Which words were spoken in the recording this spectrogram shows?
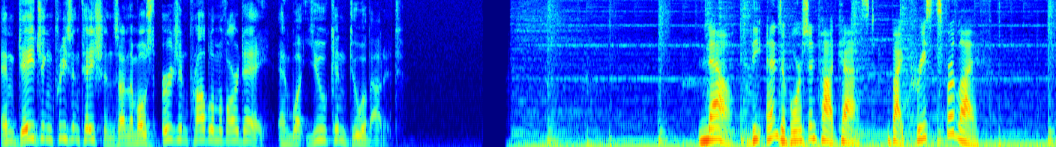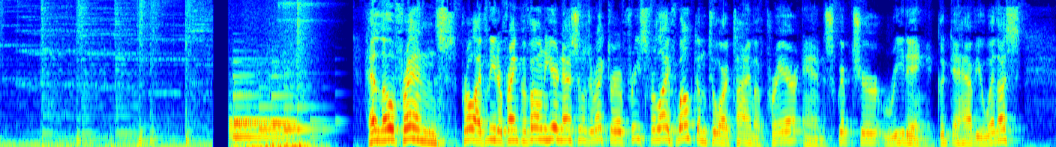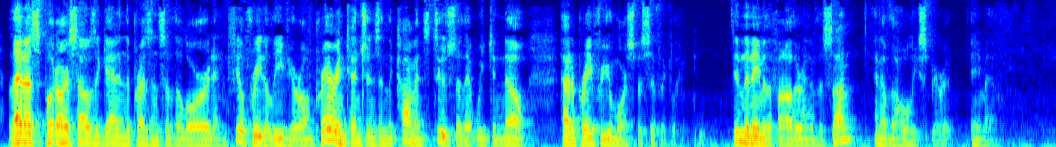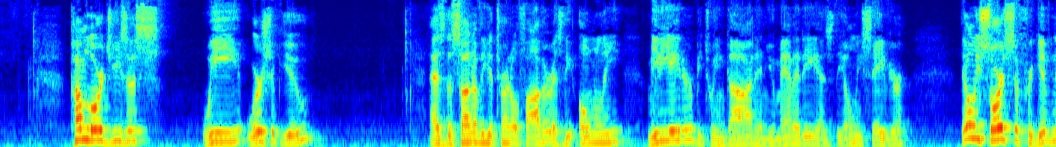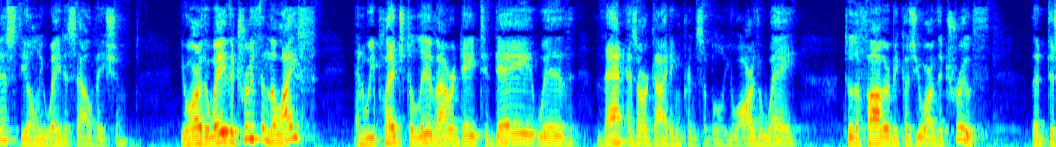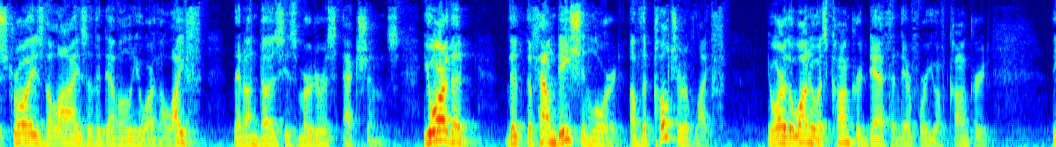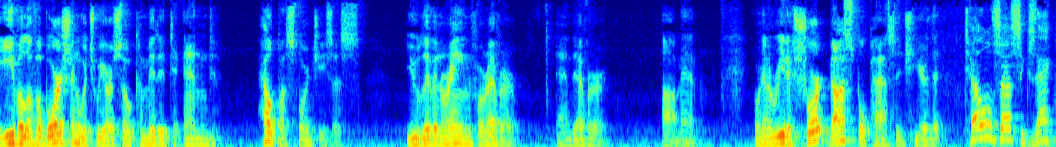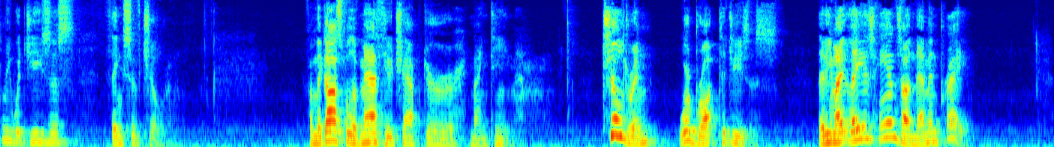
engaging presentations on the most urgent problem of our day and what you can do about it. Now, the End Abortion Podcast by Priests for Life. Hello, friends. Pro life leader Frank Pavone here, National Director of Priests for Life. Welcome to our time of prayer and scripture reading. Good to have you with us. Let us put ourselves again in the presence of the Lord and feel free to leave your own prayer intentions in the comments too so that we can know how to pray for you more specifically. In the name of the Father and of the Son and of the Holy Spirit. Amen. Come, Lord Jesus, we worship you as the Son of the Eternal Father, as the only mediator between God and humanity, as the only Savior, the only source of forgiveness, the only way to salvation. You are the way, the truth, and the life, and we pledge to live our day to day with that as our guiding principle. You are the way to the Father because you are the truth that destroys the lies of the devil. You are the life that undoes his murderous actions. You are the, the, the foundation, Lord, of the culture of life. You are the one who has conquered death, and therefore you have conquered the evil of abortion, which we are so committed to end. Help us, Lord Jesus. You live and reign forever and ever. Amen. We're going to read a short gospel passage here that tells us exactly what Jesus thinks of children. From the Gospel of Matthew, chapter 19. Children were brought to Jesus, that he might lay his hands on them and pray.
